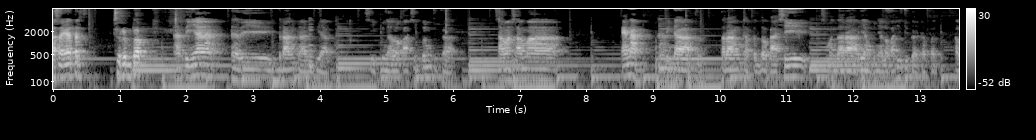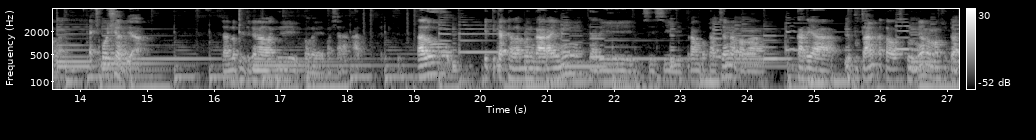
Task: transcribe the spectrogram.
Apa- saya terjerembab. Artinya dari terang dan pihak si punya lokasi pun juga sama-sama enak ketika terang dapat lokasi sementara yang punya lokasi juga dapat apa exposure. Ya dan lebih dikenal lagi oleh masyarakat. Lalu itikat dalam lengkara ini dari sisi terang production apakah karya debutan atau sebelumnya memang sudah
